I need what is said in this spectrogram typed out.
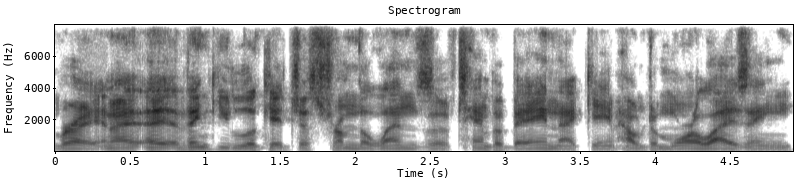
Right. And I, I think you look at just from the lens of Tampa Bay in that game, how demoralizing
